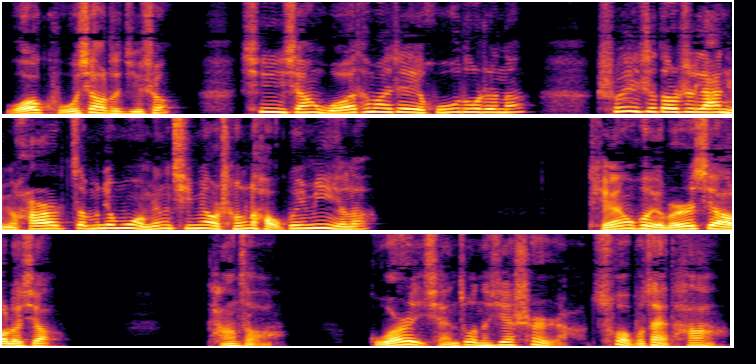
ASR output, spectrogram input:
我苦笑了几声，心想我他妈这糊涂着呢，谁知道这俩女孩怎么就莫名其妙成了好闺蜜了？田慧文笑了笑，唐总。果儿以前做那些事儿啊，错不在他，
